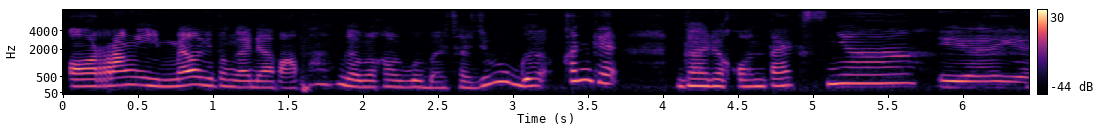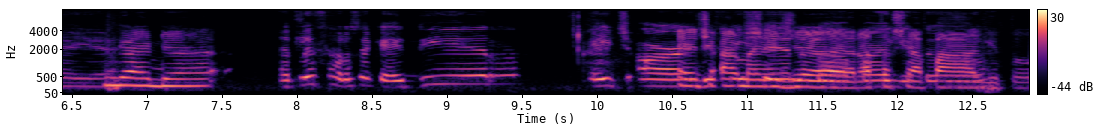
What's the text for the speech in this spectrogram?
orang email gitu nggak ada apa-apa nggak bakal gue baca juga. Kan kayak nggak ada konteksnya. Iya, iya, iya. nggak ada At least harusnya kayak dear HR, HR manager apa atau gitu. siapa gitu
